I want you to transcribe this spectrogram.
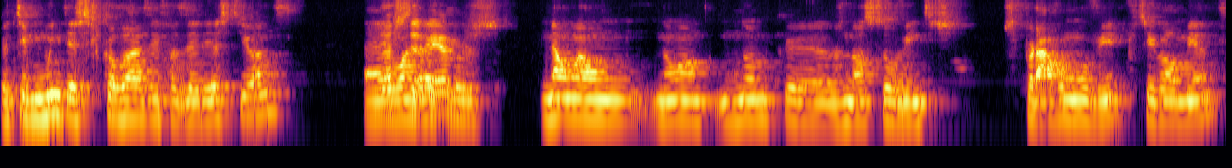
eu tive muitas dificuldades em fazer este 11. Nós o André sabemos. Cruz não é, um, não é um nome que os nossos ouvintes esperavam ouvir, possivelmente.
